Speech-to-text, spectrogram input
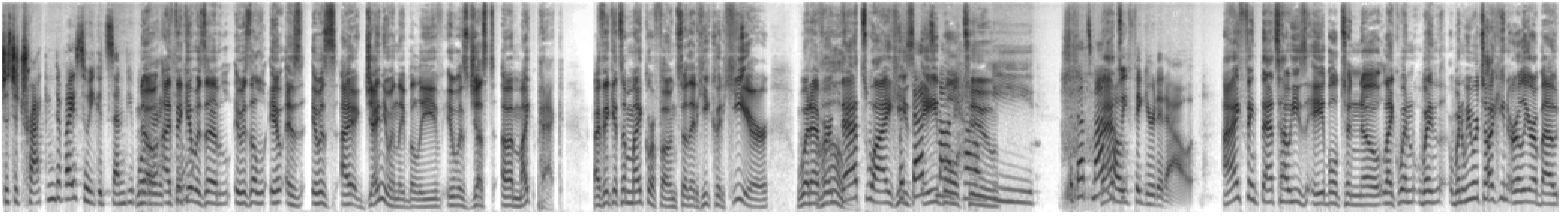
Just a tracking device so he could send people No, there to I think kill? it was a it was a it was it was I genuinely believe it was just a mic pack. I think it's a microphone so that he could hear whatever. Oh. That's why But he's that's able not how to He, but that's not That's- how he figured it out. I think that's how he's able to know. Like when when when we were talking earlier about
